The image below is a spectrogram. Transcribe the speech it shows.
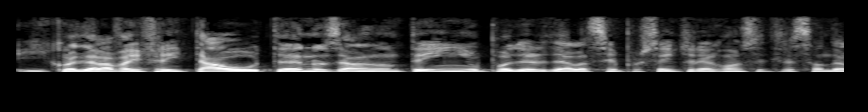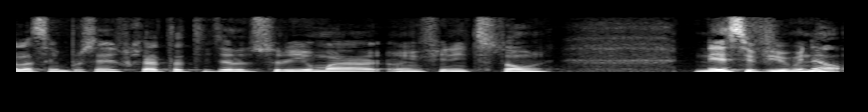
e quando ela vai enfrentar o Thanos, ela não tem o poder dela 100%, nem a concentração dela 100%, porque ela tá tentando destruir uma um Infinite Stone. Nesse filme, não.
